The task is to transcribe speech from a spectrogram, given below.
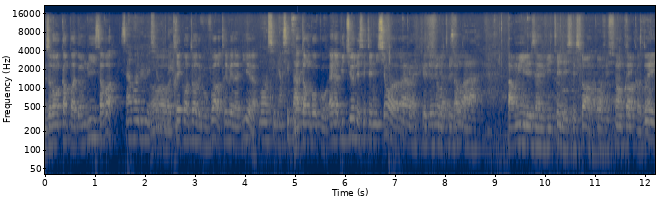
Nous avons Kampa Domli, ça va Ça va bien, monsieur. Oh. Très content de vous voir, très bien habillé là. Moi aussi, merci. Nathan Goko, un habitué de cette émission euh, Ouais, ouais, que, la- Parmi les invités de ce soir encore, je suis encore Très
